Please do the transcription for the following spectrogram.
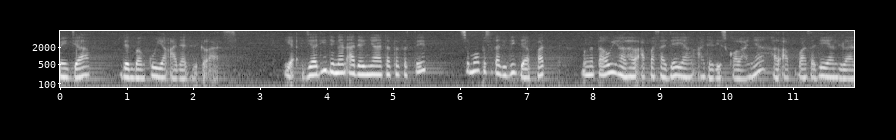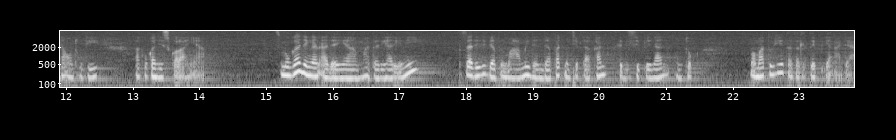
meja dan bangku yang ada di kelas. Ya, jadi dengan adanya tata tertib, semua peserta didik dapat mengetahui hal-hal apa saja yang ada di sekolahnya, hal apa saja yang dilarang untuk dilakukan di sekolahnya. Semoga dengan adanya materi hari ini peserta didik dapat memahami dan dapat menciptakan kedisiplinan untuk mematuhi tata tertib yang ada.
